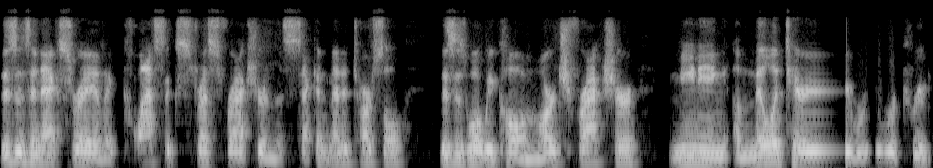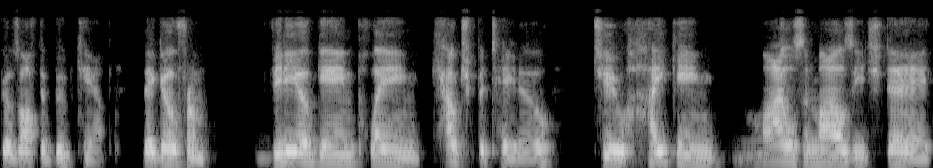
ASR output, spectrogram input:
This is an x-ray of a classic stress fracture in the second metatarsal. This is what we call a March fracture, meaning a military re recruit goes off to boot camp they go from video game playing couch potato to hiking miles and miles each day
